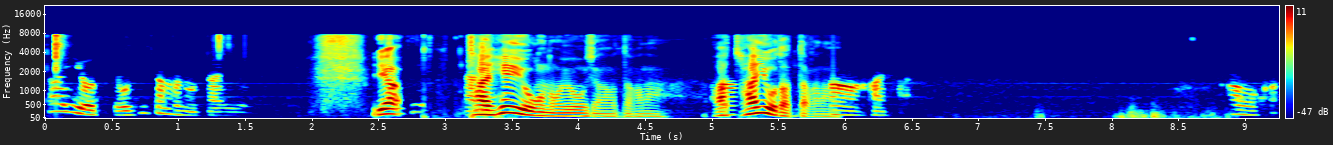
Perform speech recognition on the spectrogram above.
太陽ってお日様の太陽。いや、太平洋のようじゃなかったかな。あ、あ太陽だったかな。ああ、はいはい。あ、わかった。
